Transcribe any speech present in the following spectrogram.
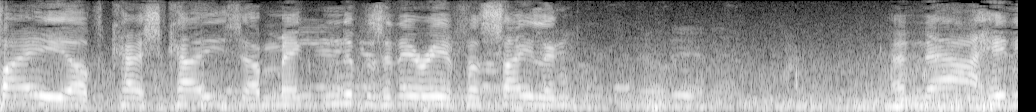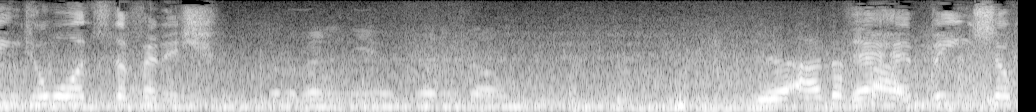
Bay of Cascais, a magnificent area for sailing, Now there, now. and now heading towards the finish. Got the red and the red and gold. There have been some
